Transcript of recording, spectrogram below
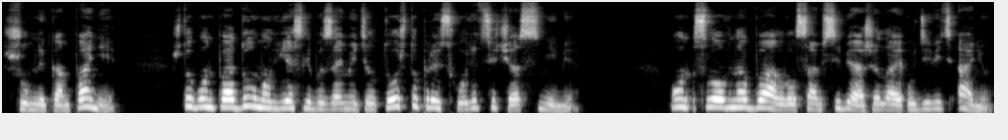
шумной компании, чтобы он подумал, если бы заметил то, что происходит сейчас с ними. Он словно баловал сам себя, желая удивить Аню.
